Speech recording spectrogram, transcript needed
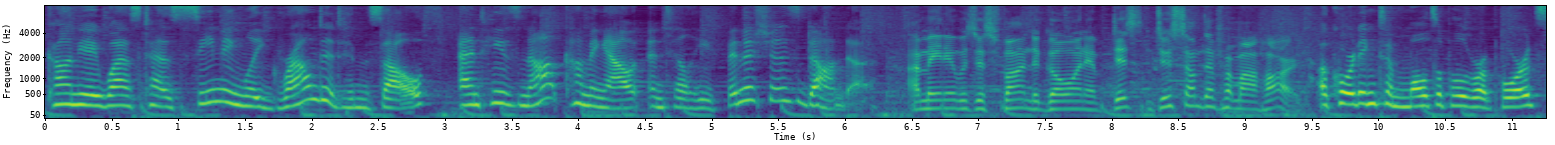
Kanye West has seemingly grounded himself, and he's not coming out until he finishes Donda. I mean, it was just fun to go in and just do something from our heart. According to multiple reports,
